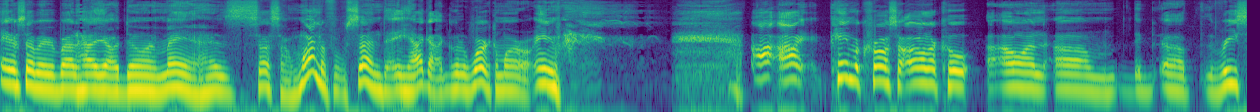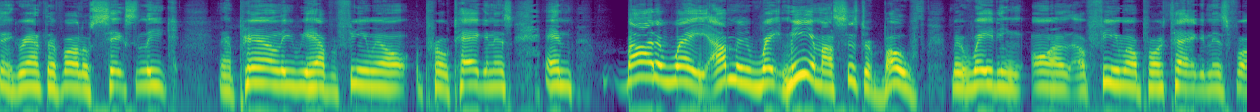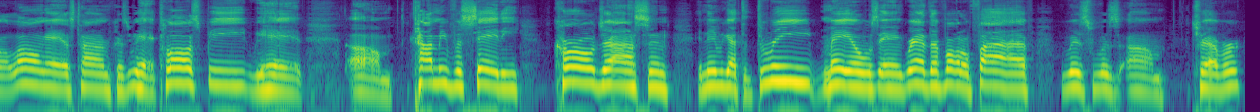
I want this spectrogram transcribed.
Hey, what's up, everybody? How y'all doing? Man, it's such a wonderful Sunday. I gotta go to work tomorrow. Anyway, I, I came across an article on um, the, uh, the recent Grand Theft Auto 6 leak. And apparently, we have a female protagonist. And by the way, I've been waiting, me and my sister both been waiting on a female protagonist for a long ass time because we had Claude Speed, we had um, Tommy Vercetti, Carl Johnson, and then we got the three males in Grand Theft Auto 5, which was um, Trevor.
